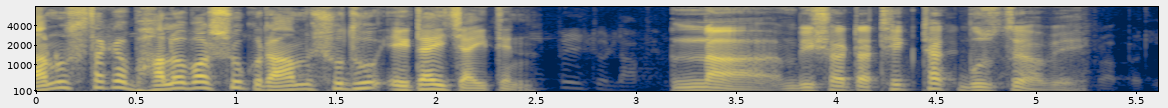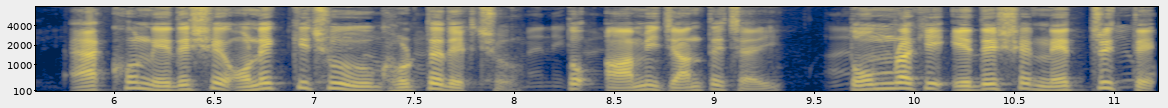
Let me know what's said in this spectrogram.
মানুষ তাকে ভালোবাসুক রাম শুধু এটাই চাইতেন। না বিষয়টা ঠিকঠাক বুঝতে হবে। এখন এদেশে অনেক কিছু ঘটতে দেখছ। তো আমি জানতে চাই তোমরা কি এদেশের নেতৃত্বে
